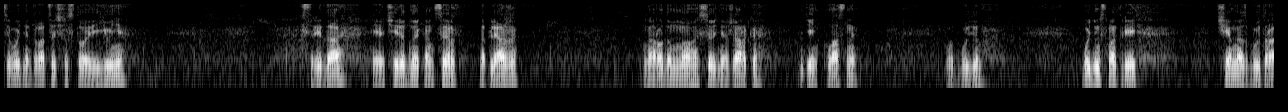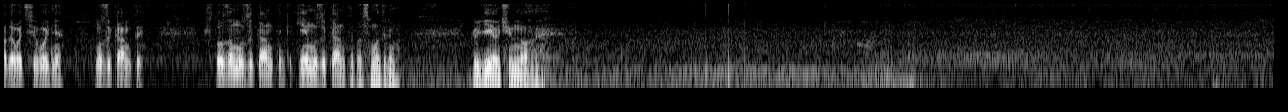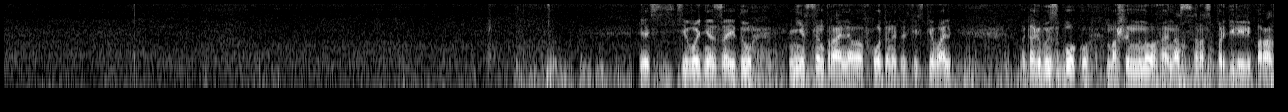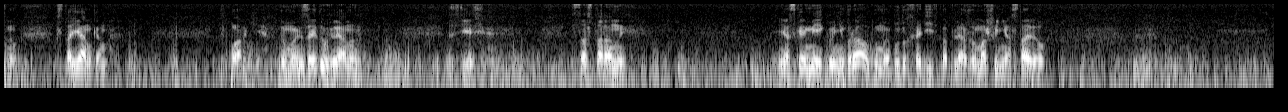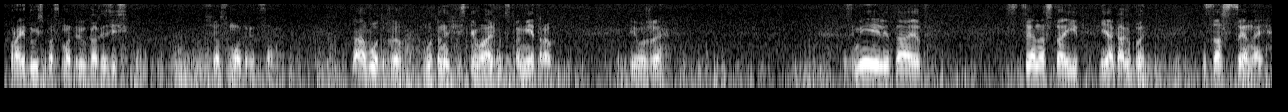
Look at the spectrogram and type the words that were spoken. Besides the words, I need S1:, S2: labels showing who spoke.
S1: Сегодня 26 июня, среда и очередной концерт на пляже. Народу много, сегодня жарко, день классный. Вот будем, будем смотреть, чем нас будет радовать сегодня музыканты. Что за музыканты, какие музыканты, посмотрим. Людей очень много. Я сегодня зайду не с центрального входа на этот фестиваль, а как бы сбоку. Машин много, нас распределили по разным стоянкам в парке. Думаю, зайду, гляну здесь, со стороны. Я скамейку не брал, думаю, буду ходить по пляжу. В машине оставил. Пройдусь, посмотрю, как здесь все смотрится. А вот уже, вот он и фестиваль, тут 100 метров. И уже змеи летают, сцена стоит, я как бы за сценой.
